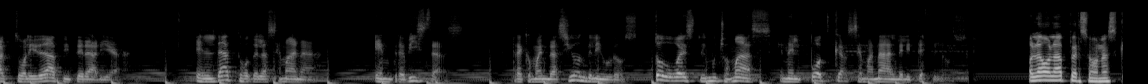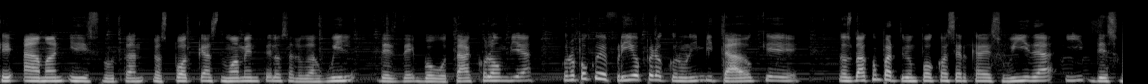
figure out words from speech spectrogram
actualidad literaria, el dato de la semana, entrevistas, recomendación de libros, todo esto y mucho más en el podcast semanal de Litéfilos. Hola, hola personas que aman y disfrutan los podcasts. Nuevamente los saluda Will desde Bogotá, Colombia, con un poco de frío, pero con un invitado que nos va a compartir un poco acerca de su vida y de su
